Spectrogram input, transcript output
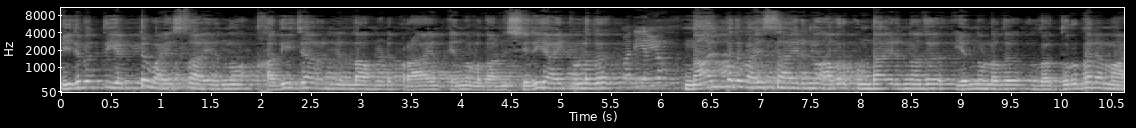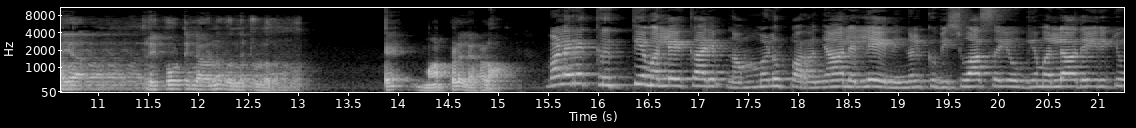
ഇരുപത്തിയെട്ട് വയസ്സായിരുന്നു ഖദീജ റളിയല്ലാഹുവിന്റെ പ്രായം എന്നുള്ളതാണ് ശരിയായിട്ടുള്ളത്. നാൽപ്പത് വയസ്സായിരുന്നു അവർക്കുണ്ടായിരുന്നത് എന്നുള്ളത് ദുർബലമായ റിപ്പോർട്ടിലാണ് വന്നിട്ടുള്ളത്. മാപ്പിള ലഹള. വളരെ കൃത്യമല്ലേ കാര്യം നമ്മൾ പറഞ്ഞാലല്ലേ നിങ്ങൾക്ക് വിശ്വാസയോഗ്യമല്ലാതെ ഇരിക്കൂ.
